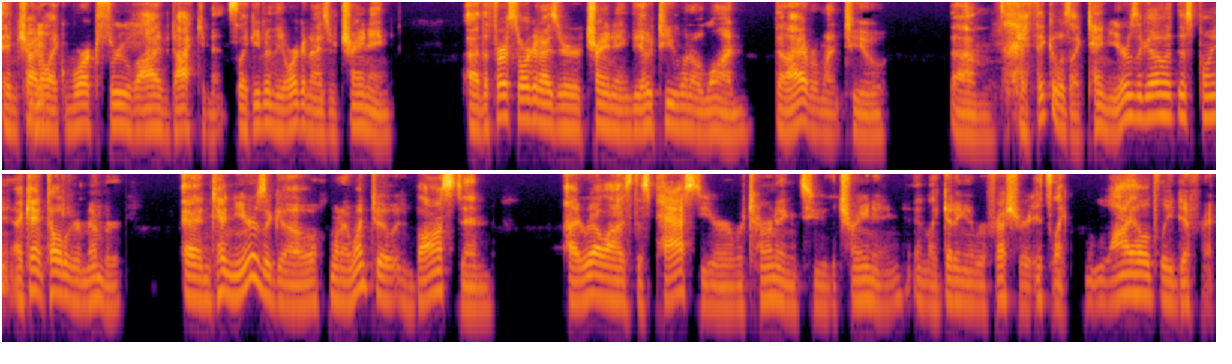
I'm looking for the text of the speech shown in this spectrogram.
and try mm-hmm. to like work through live documents. Like even the organizer training, uh, the first organizer training, the OT 101 that I ever went to, um, I think it was like 10 years ago at this point. I can't totally remember. And 10 years ago, when I went to it in Boston, I realized this past year returning to the training and like getting a refresher, it's like wildly different.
